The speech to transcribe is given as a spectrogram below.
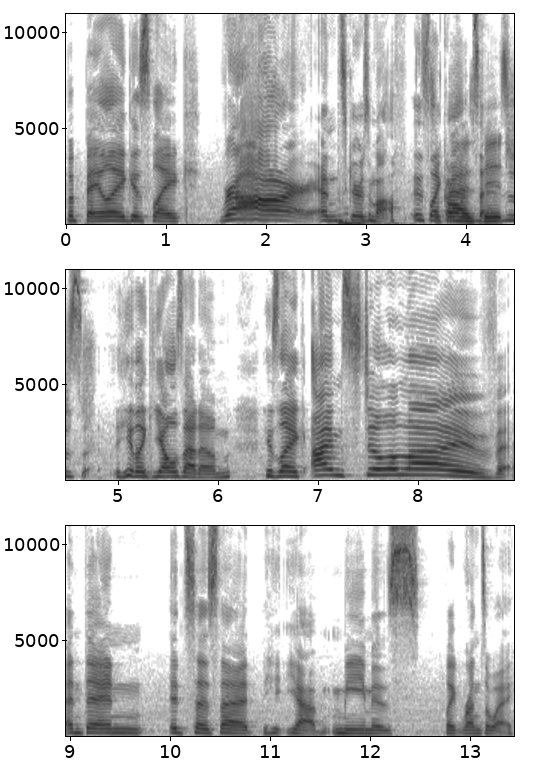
but Beleg is like roar and scares him off. It's like all it says. Just- he like yells at him. He's like i'm still alive! And then it says that he, yeah meme is like runs away.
